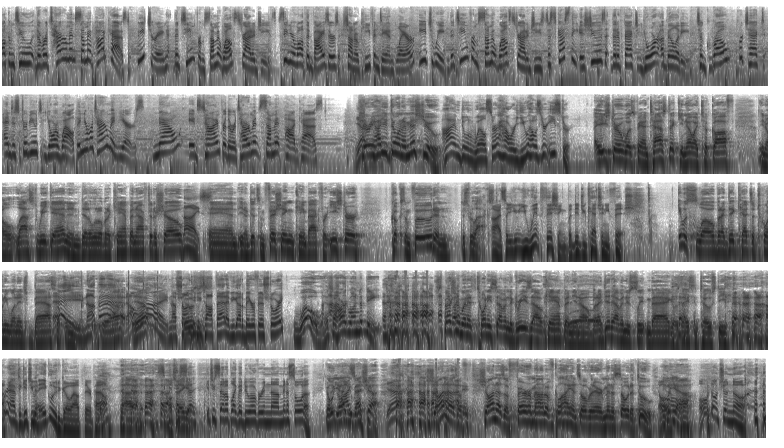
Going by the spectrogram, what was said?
Welcome to the Retirement Summit podcast featuring the team from Summit Wealth Strategies. Senior Wealth Advisors Shawn O'Keefe and Dan Blair. Each week, the team from Summit Wealth Strategies discuss the issues that affect your ability to grow, protect, and distribute your wealth in your retirement years. Now, it's time for the Retirement Summit podcast. Yeah. Jerry, how you doing? I missed you. I'm doing well, sir. How are you? How was your Easter? Easter was fantastic. You know, I took off, you know, last weekend and did a little bit of camping after the show. Nice. And, you know, did some fishing, came back for Easter, cooked some food, and just relaxed. All right. So you, you went fishing, but did you catch any fish? It was slow, but I did catch a 21 inch bass. Hey, in, not bad. Yeah, All yeah. right. Now, Shawn, can you top that? Have you got a bigger fish story? Whoa, that's a hard one to beat. Especially when it's 27 degrees out camping, you know. But I did have a new sleeping bag. It was nice and toasty. We're going to have to get you an igloo to go out there, pal. Uh, I'll take set, it. Get you set up like they do over in uh, Minnesota. Oh, yeah, you betcha. Fishing. Yeah. Shawn, has a, Shawn has a fair amount of clients over there in Minnesota, too. Oh, oh yeah. Oh, don't you know?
